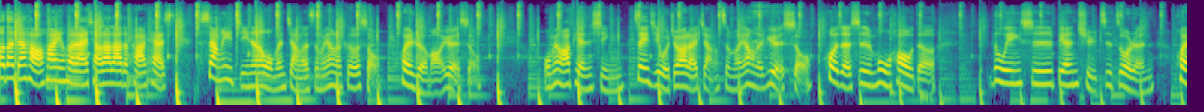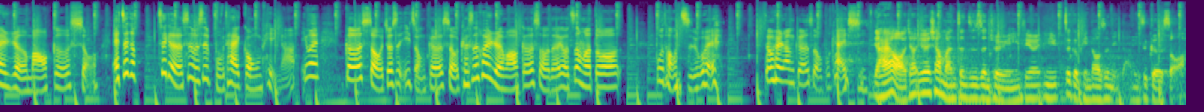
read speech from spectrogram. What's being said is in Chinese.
Hello，大家好，欢迎回来乔拉拉的 Podcast。上一集呢，我们讲了什么样的歌手会惹毛乐手。我没有要偏心，这一集我就要来讲怎么样的乐手，或者是幕后的录音师、编曲、制作人会惹毛歌手。哎，这个这个是不是不太公平啊？因为歌手就是一种歌手，可是会惹毛歌手的有这么多不同职位。都会让歌手不开心，也还好，像因为像蛮政治正确的原因，是因为你这个频道是你的，你是歌手啊。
